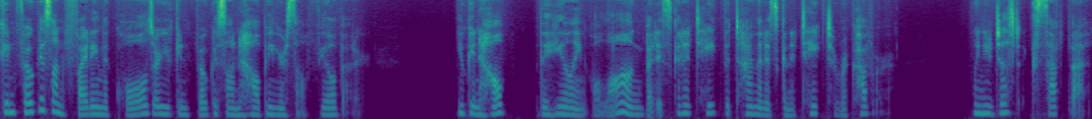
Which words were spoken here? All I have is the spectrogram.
can focus on fighting the cold, or you can focus on helping yourself feel better. You can help the healing along, but it's going to take the time that it's going to take to recover. When you just accept that,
